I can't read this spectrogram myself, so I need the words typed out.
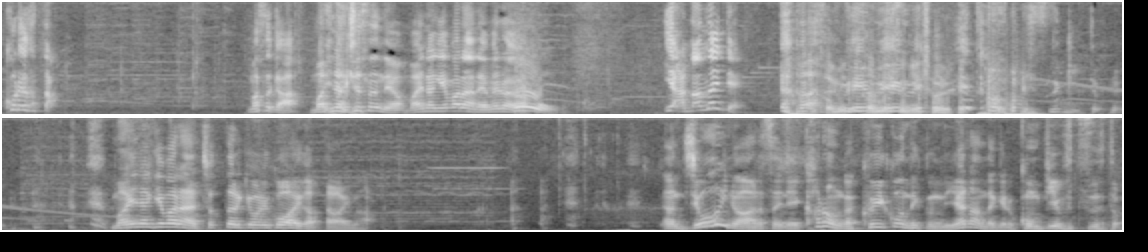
これよかった。まさか？前投げすんだよ。前投げバナナやめろよ。いや当たんないって 飛び上飛びすぎとる上飛び。すぎとる前投げバナナちょっとだけ俺怖かったわ今。あの上位の争いねカロンが食い込んでくんで嫌なんだけどコンピュー2と。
